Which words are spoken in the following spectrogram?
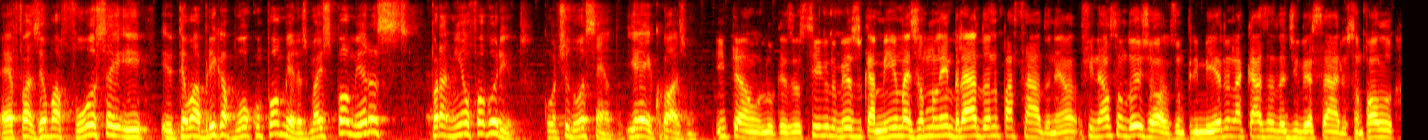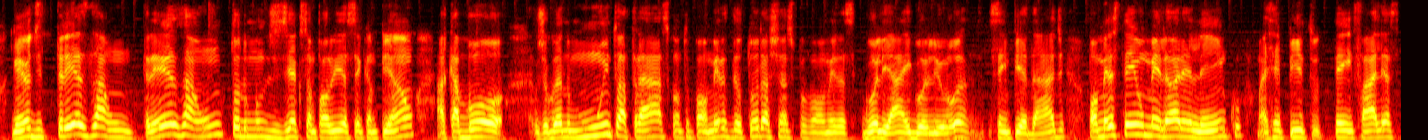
é, fazer uma força e, e ter uma briga boa com o Palmeiras. Mas Palmeiras, para mim, é o favorito continua sendo. E aí, Cosme? Então, Lucas, eu sigo no mesmo caminho, mas vamos lembrar do ano passado, né? Afinal, são dois jogos. Um primeiro na casa do adversário. São Paulo ganhou de 3 a 1 3 a 1 todo mundo dizia que São Paulo ia ser campeão, acabou jogando muito atrás contra o Palmeiras, deu toda a chance para o Palmeiras golear e goleou sem piedade. O Palmeiras tem o um melhor elenco, mas repito, tem falhas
